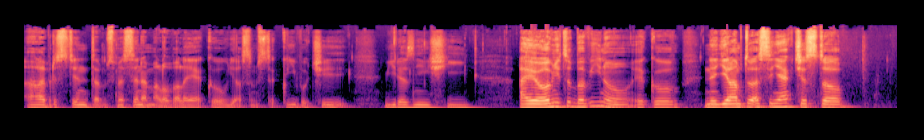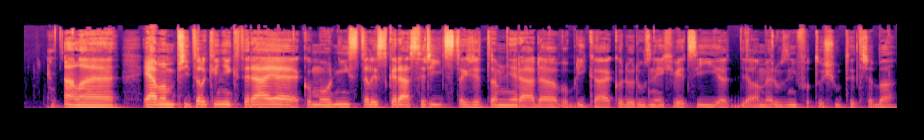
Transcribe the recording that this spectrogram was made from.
ale prostě tam jsme se namalovali, jako udělal jsem si takový oči výraznější. A jo, mě to baví, no, jako nedělám to asi nějak často, ale já mám přítelkyni, která je jako módní stylistka, dá se říct, takže tam mě ráda oblíká jako do různých věcí a děláme různé fotoshooty třeba.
